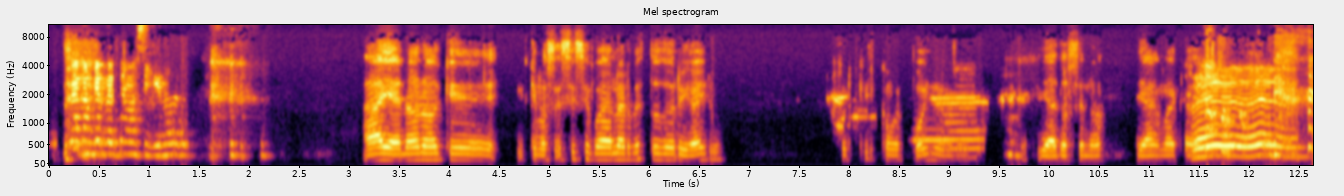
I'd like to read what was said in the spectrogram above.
Voy a cambiar de tema, así que no. dale. Ah, ya, no, no, que, que no sé si se puede hablar de esto de Origairu. Porque es como spoiler, ¿no? Ya, entonces no. Ya, más Eh, eh,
